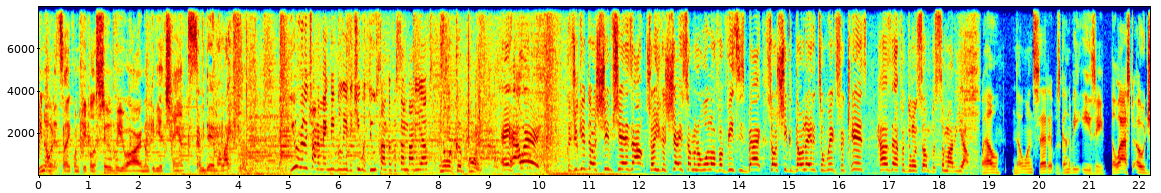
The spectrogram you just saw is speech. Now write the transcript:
You know what it's like when people assume who you are and don't give you a chance. Every day of my life. You really trying to make me believe that you would do something for somebody else? You know what? Good point. Hey, Howard! Could you get those sheep shears out so you could shave some of the wool off of VC's back so she could donate it to Wigs for Kids? How's that for doing something for somebody else? Well, no one said it was going to be easy. The Last OG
